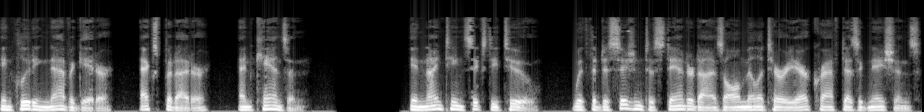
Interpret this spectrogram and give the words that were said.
including Navigator, Expeditor, and Kansan. In 1962, with the decision to standardize all military aircraft designations,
